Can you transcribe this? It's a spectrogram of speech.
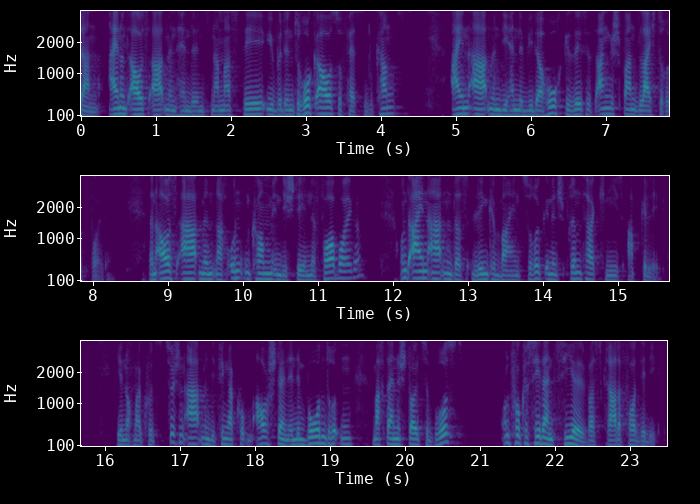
Dann ein- und ausatmen, Hände ins Namaste, über den Druck aus, so fest du kannst. Einatmen, die Hände wieder hoch, Gesäß ist angespannt, leichte Rückbeuge. Dann ausatmen, nach unten kommen in die stehende Vorbeuge. Und einatmen, das linke Bein zurück in den Sprinter, Knie ist abgelegt. Hier nochmal kurz zwischenatmen, die Fingerkuppen aufstellen, in den Boden drücken, mach deine stolze Brust und fokussiere dein Ziel, was gerade vor dir liegt.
